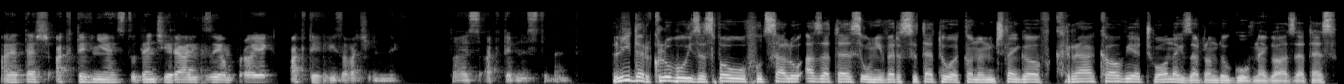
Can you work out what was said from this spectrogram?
ale też aktywnie studenci realizują projekt aktywizować innych. To jest aktywny student. Lider klubu i zespołu futsalu AZS Uniwersytetu Ekonomicznego w Krakowie, członek zarządu głównego AZS,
